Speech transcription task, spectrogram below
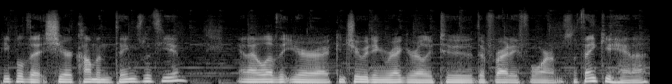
people that share common things with you. And I love that you're uh, contributing regularly to the Friday Forum. So thank you, Hanna.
